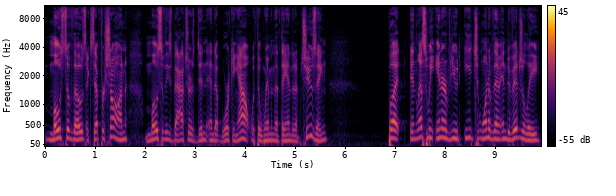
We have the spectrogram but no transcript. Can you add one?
most of those except for Sean most of these bachelors didn't end up working out with the women that they ended up choosing. But unless we interviewed each one of them individually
